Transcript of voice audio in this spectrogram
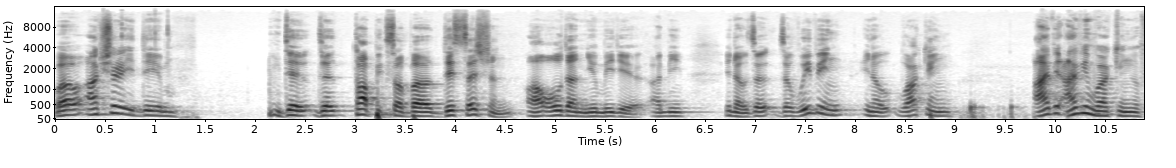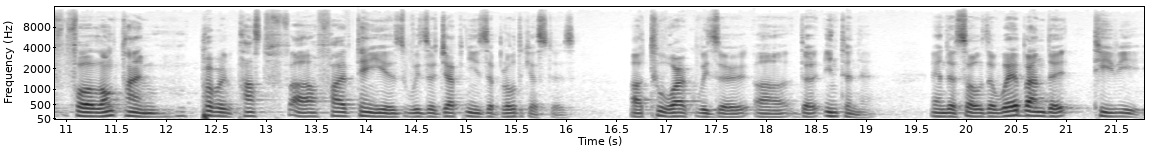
Well, actually, the, the, the topics of uh, this session are old and new media. I mean, you know, the, the, we've been, you know, working, I've I've been working for a long time, probably past uh, five, ten years with the Japanese broadcasters uh, to work with the, uh, the internet. And uh, so the web and the TV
